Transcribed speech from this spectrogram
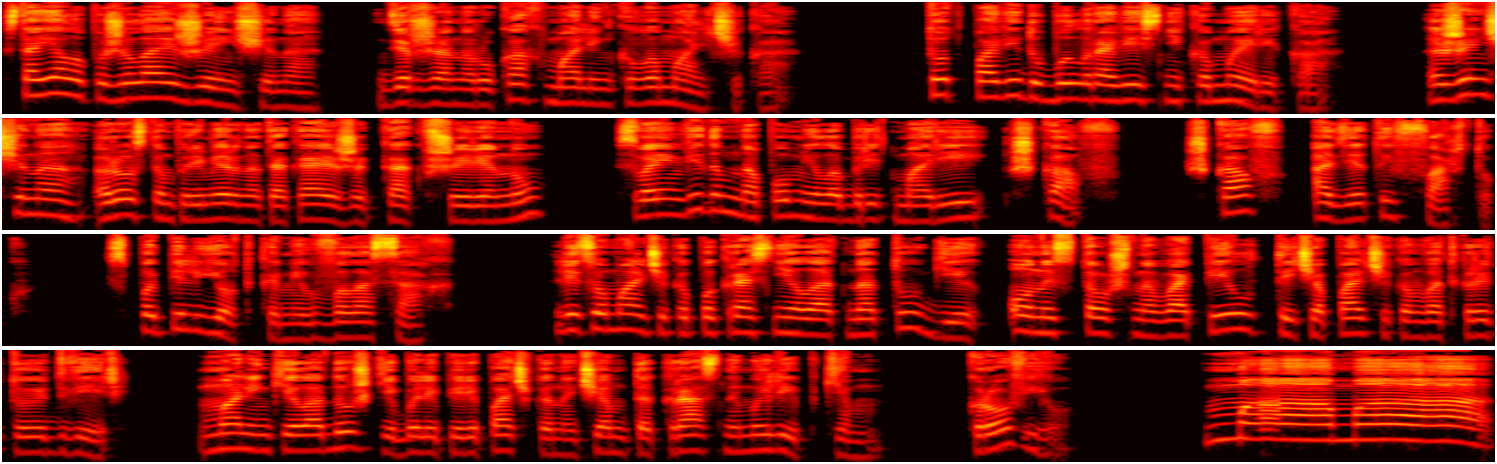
стояла пожилая женщина, держа на руках маленького мальчика. Тот по виду был ровесником Эрика. Женщина, ростом примерно такая же, как в ширину, своим видом напомнила Брит Мари шкаф. Шкаф, одетый в фартук, с попельотками в волосах. Лицо мальчика покраснело от натуги, он истошно вопил, тыча пальчиком в открытую дверь. Маленькие ладошки были перепачканы чем-то красным и липким. Кровью? «Мама!»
